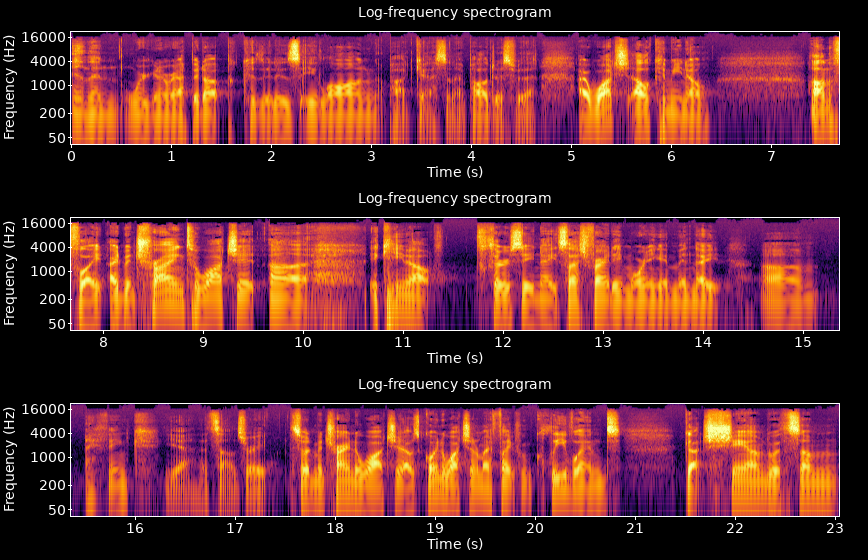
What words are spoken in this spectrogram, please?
and then we're gonna wrap it up because it is a long podcast, and I apologize for that. I watched El Camino on the flight. I'd been trying to watch it. Uh, it came out Thursday night slash Friday morning at midnight. Um, I think, yeah, that sounds right. So I'd been trying to watch it. I was going to watch it on my flight from Cleveland. Got shammed with some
